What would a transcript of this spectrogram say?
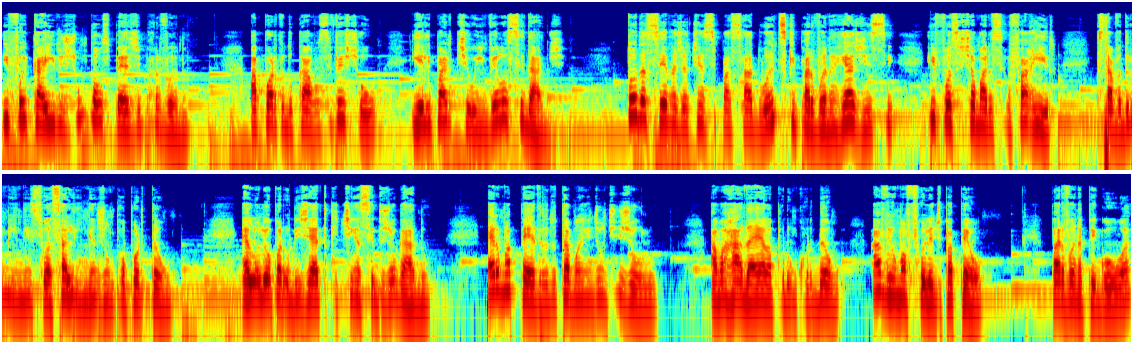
e foi cair junto aos pés de Parvana. A porta do carro se fechou e ele partiu em velocidade. Toda a cena já tinha se passado antes que Parvana reagisse e fosse chamar o seu Farrir, que estava dormindo em sua salinha junto ao portão. Ela olhou para o objeto que tinha sido jogado. Era uma pedra do tamanho de um tijolo. Amarrada a ela por um cordão, havia uma folha de papel. Parvana pegou-a,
